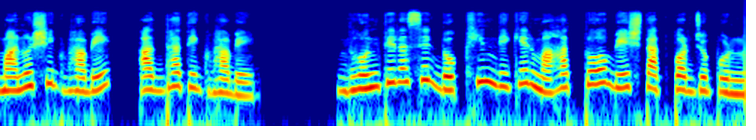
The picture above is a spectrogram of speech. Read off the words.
মানসিকভাবে, আধ্যাত্মিকভাবে। ধনতেরাসের দক্ষিণ দিকের মাহাত্ম্যও বেশ তাৎপর্যপূর্ণ।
